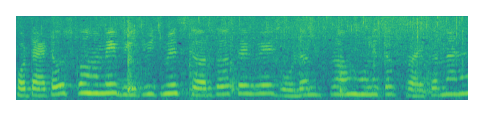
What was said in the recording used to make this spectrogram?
पोटैटोज़ को हमें बीच बीच में स्टर करते हुए गोल्डन ब्राउन होने तक फ्राई करना है।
